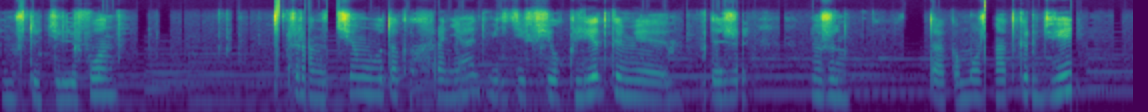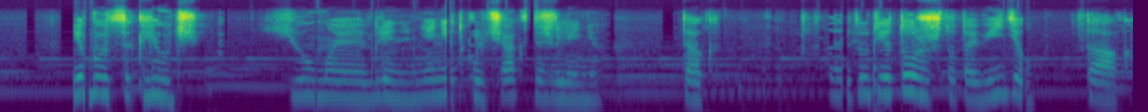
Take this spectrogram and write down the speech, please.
Ну что, телефон? Странно, зачем его так охранять? Везде все клетками. Даже нужен... Так, а можно открыть дверь? Требуется ключ. Ё-моё, блин, у меня нет ключа, к сожалению. Так. Тут я тоже что-то видел. Так.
